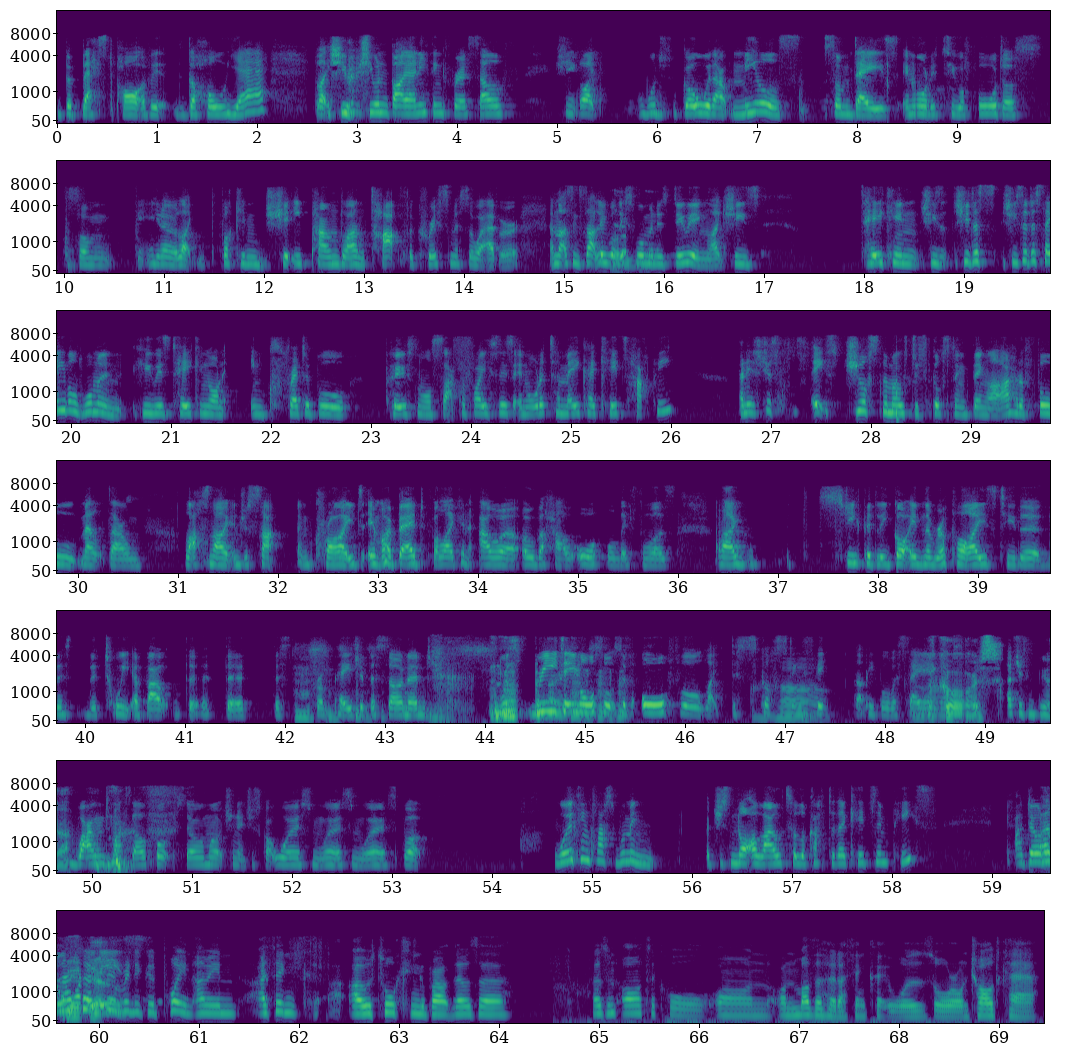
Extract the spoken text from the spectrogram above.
the best part of it the whole year. Like she she wouldn't buy anything for herself. She like would go without meals some days in order to afford us some you know like fucking shitty poundland tap for Christmas or whatever. And that's exactly what this woman is doing. Like she's taking she's she just she's a disabled woman who is taking on incredible personal sacrifices in order to make her kids happy. And it's just it's just the most disgusting thing. Like i had a full meltdown last night and just sat and cried in my bed for like an hour over how awful this was. And i stupidly got in the replies to the the, the tweet about the the the front page of the sun and was reading all sorts of awful like disgusting Uh-huh. things that people were saying Of course. I just Yeah. wound myself up so much and it just got worse and worse and worse. But working class women are just not allowed to look after their kids in peace. I don't And know that's what it actually is. a really good point. I mean, I think I was talking about there was a there was an article on on motherhood, I think it was, or on childcare,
